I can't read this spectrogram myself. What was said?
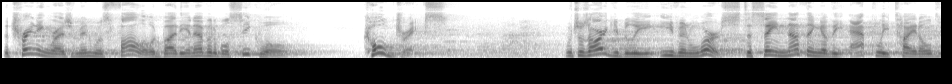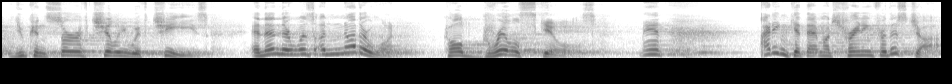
The training regimen was followed by the inevitable sequel, cold drinks, which was arguably even worse, to say nothing of the aptly titled, You Can Serve Chili with Cheese. And then there was another one called Grill Skills. Man, I didn't get that much training for this job.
